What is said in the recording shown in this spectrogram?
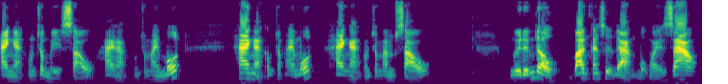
2016-2021, 2021-2026. Người đứng đầu Ban Cán sự Đảng Bộ Ngoại giao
